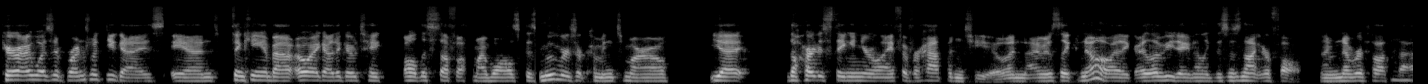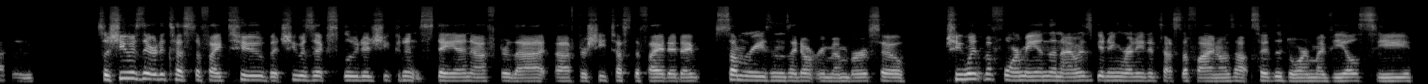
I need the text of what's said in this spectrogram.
here I was at brunch with you guys and thinking about, oh, I got to go take all this stuff off my walls because movers are coming tomorrow. Yet the hardest thing in your life ever happened to you. And I was like, no, I, like, I love you, Dana. Like, this is not your fault. I've never thought mm-hmm. that. And so she was there to testify too, but she was excluded. She couldn't stay in after that, after she testified it. I, some reasons I don't remember. So she went before me and then I was getting ready to testify and I was outside the door and my VLC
